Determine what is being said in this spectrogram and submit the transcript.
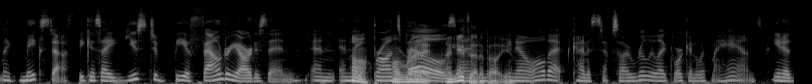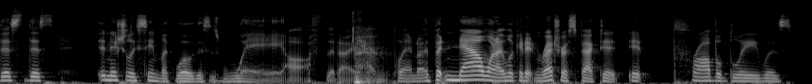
like make stuff because I used to be a foundry artisan and and make Oh, bronze right. I bells. knew that about you. You know all that kind of stuff. So I really liked working with my hands. You know this this initially seemed like whoa this is way off that I hadn't planned on it. But now when I look at it in retrospect, it it probably was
